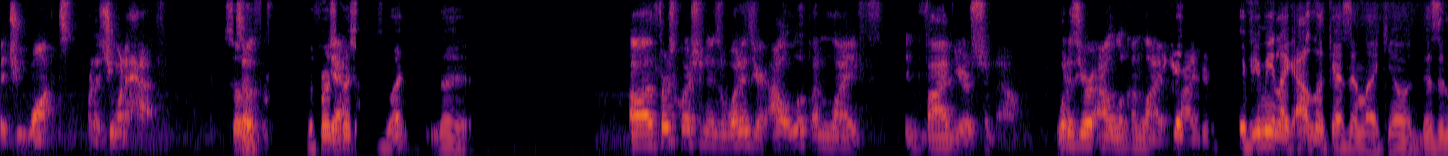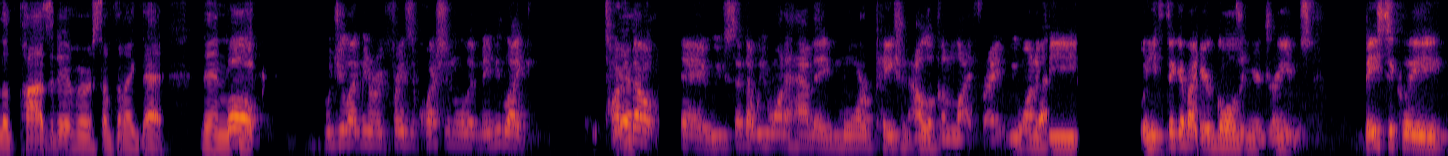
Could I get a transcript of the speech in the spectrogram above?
that you want or that you want to have? So, so the, the, first yeah. question is what? The uh, the first question is what is your outlook on life in five years from now? What is your outlook on life five years? If you mean like outlook as in like you know does it look positive or something like that then well yeah. would you like me to rephrase the question a little bit maybe like talk yeah. about hey we've said that we want to have a more patient outlook on life right we want to yeah. be when you think about your goals and your dreams basically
